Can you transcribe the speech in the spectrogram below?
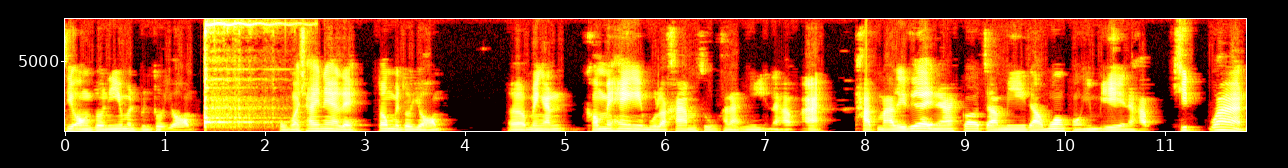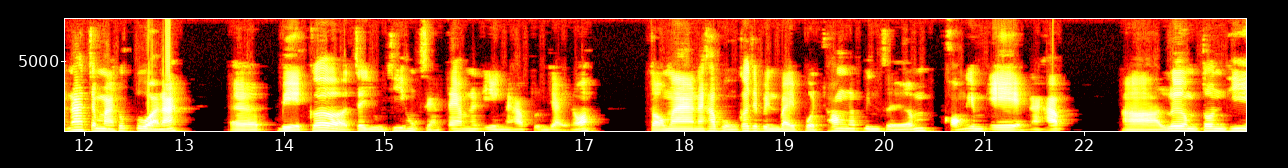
ซีองตัวนี้มันเป็นตัวย้อม ผมว่าใช่แน่เลย ต้องเป็นตัวย้อม เออไม่งั้นเขาไม่ให้มูลค่ามันสูงขนาดนี้นะครับ อะถัดมาเรื่อยๆนะ ก็จะมีดาวม่วงของ MA นะครับ คิดว่าน่าจะมาทุกตัวนะเออเบรกก็จะอยู่ที่6 0 0 0 0แต้มนั่นเองนะครับ ส่วนใหญ่เนาะต่อมานะครับผมก็จะเป็นใบปลดช่องนักบินเสริมของ MA นะครับอ่าเริ่มต้นที่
